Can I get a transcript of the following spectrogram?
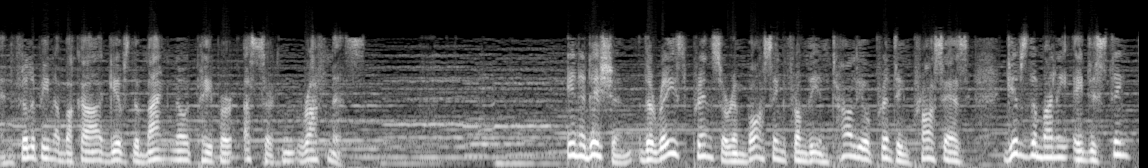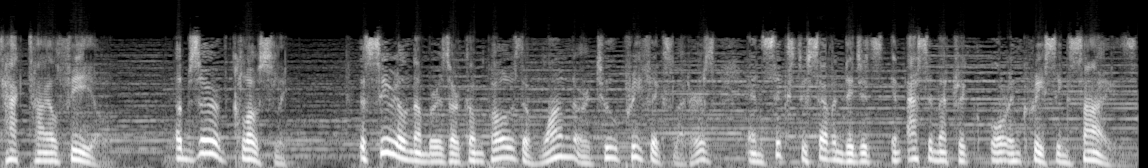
and Philippine abaca gives the banknote paper a certain roughness. In addition, the raised prints or embossing from the intaglio printing process gives the money a distinct tactile feel. Observe closely. The serial numbers are composed of one or two prefix letters and six to seven digits in asymmetric or increasing size.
